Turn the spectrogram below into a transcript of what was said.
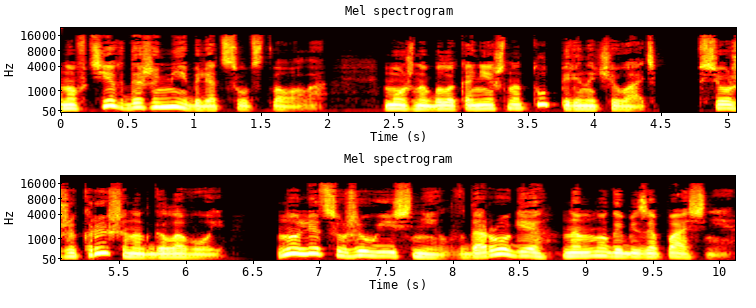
но в тех даже мебель отсутствовала — можно было, конечно, тут переночевать, все же крыша над головой, но Лец уже уяснил, в дороге намного безопаснее,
